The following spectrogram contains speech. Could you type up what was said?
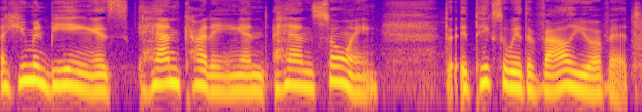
a human being is hand cutting and hand sewing. It takes away the value of it.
